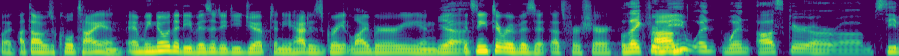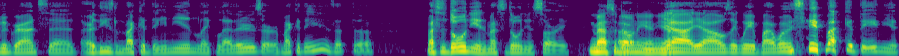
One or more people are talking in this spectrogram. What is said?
but I thought it was a cool tie-in. And we know that he visited Egypt and he had his great library, and Yeah. it's neat to revisit. That's for sure. Like for Um, me, when when Oscar or um, Steven Grant said, "Are these Macedonian like letters or Macedonian? Is that the Macedonian? Macedonian, sorry. Macedonian, yeah. Yeah, yeah. I was like, wait, why am I saying Macedonian?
